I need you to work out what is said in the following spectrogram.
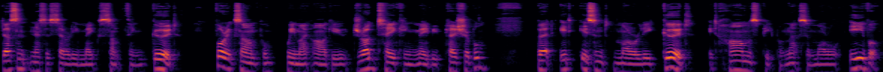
doesn't necessarily make something good. For example, we might argue drug taking may be pleasurable, but it isn't morally good. It harms people, and that's a moral evil.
